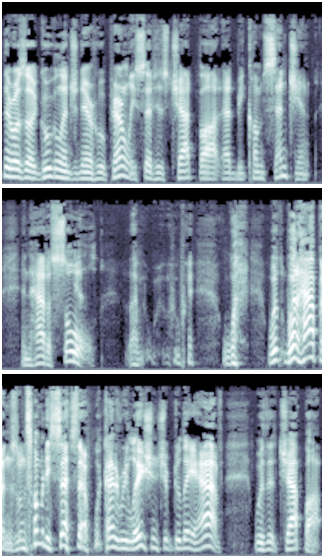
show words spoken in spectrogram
There was a Google engineer who apparently said his chatbot had become sentient and had a soul. Uh, what what what happens when somebody says that? What kind of relationship do they have with a chatbot?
